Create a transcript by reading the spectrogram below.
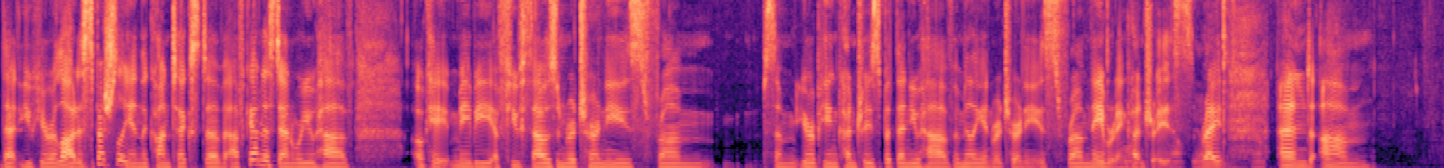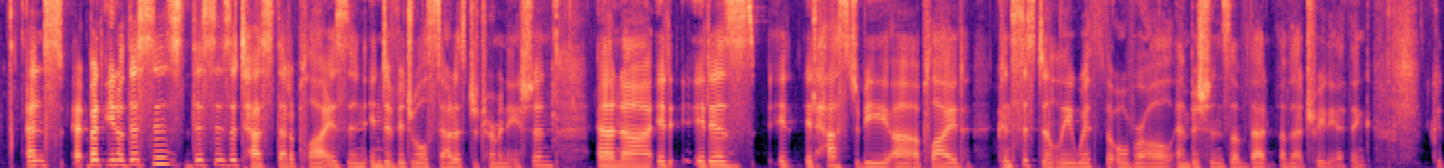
that you hear a lot, especially in the context of Afghanistan, where you have okay, maybe a few thousand returnees from some European countries, but then you have a million returnees from neighboring countries, yeah, right? And um, and uh, but you know this is this is a test that applies in individual status determination, and uh, it it is it, it has to be uh, applied consistently with the overall ambitions of that of that treaty. I think. Could,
